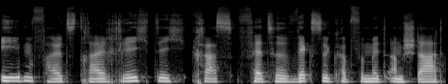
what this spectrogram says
Ebenfalls drei richtig krass fette Wechselköpfe mit am Start.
